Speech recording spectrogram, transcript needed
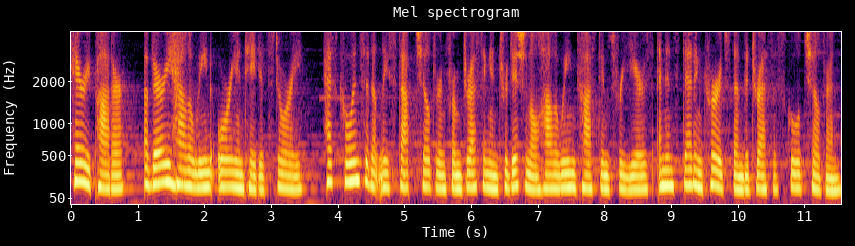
Harry Potter, a very Halloween orientated story, has coincidentally stopped children from dressing in traditional Halloween costumes for years and instead encouraged them to dress as school children.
